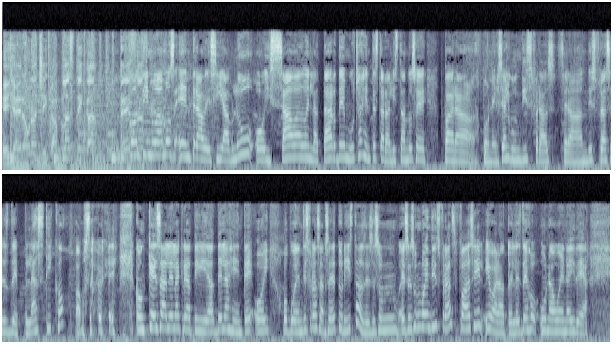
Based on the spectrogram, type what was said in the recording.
Ella era una chica plástica. Continuamos en Travesía Blue, hoy sábado en la tarde. Mucha gente estará listándose para ponerse algún disfraz. ¿Serán disfraces de plástico? Vamos a ver con qué sale la creatividad de la gente hoy. O pueden disfrazarse de turistas. Ese es un, ese es un buen disfraz, fácil y barato. Les dejo una buena idea.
